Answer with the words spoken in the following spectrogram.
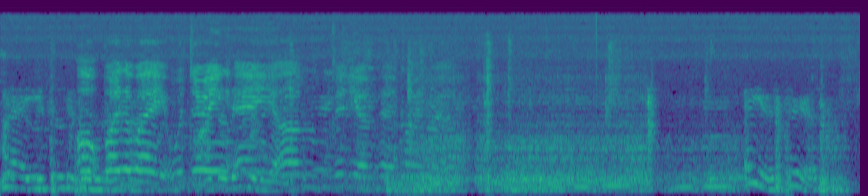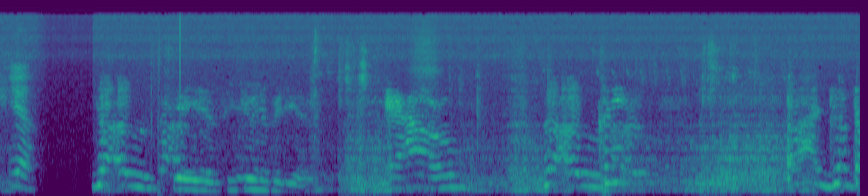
Yeah, you deleted Oh, me. by the way, we're doing a um, video here, Kyan Wright. Mm, Are you serious? Yeah. No. Yeah, he is. He's doing a video. Ow. No. Can you... Ah, drop the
